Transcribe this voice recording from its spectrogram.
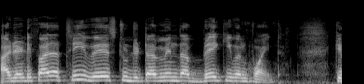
Identify the three ways to determine the break even point कि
